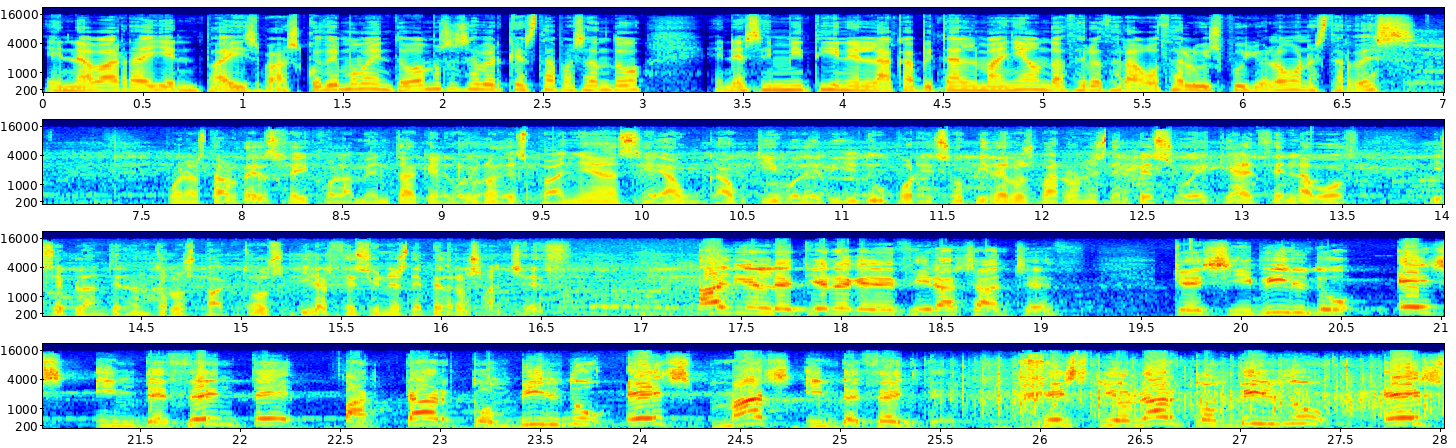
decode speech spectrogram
en Navarra y en País Vasco. De momento, vamos a saber qué está pasando en ese mitin en la capital mañana, Onda Cero Zaragoza, Luis Puyolo. Buenas tardes. Buenas tardes. Feijo lamenta que el gobierno de España sea un cautivo de Bildu, por eso pide a los varones del PSOE que alcen la voz y se planteen ante los pactos y las cesiones de Pedro Sánchez. Alguien le tiene que decir a Sánchez que si Bildu es indecente, pactar con Bildu es más indecente. Gestionar con Bildu es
